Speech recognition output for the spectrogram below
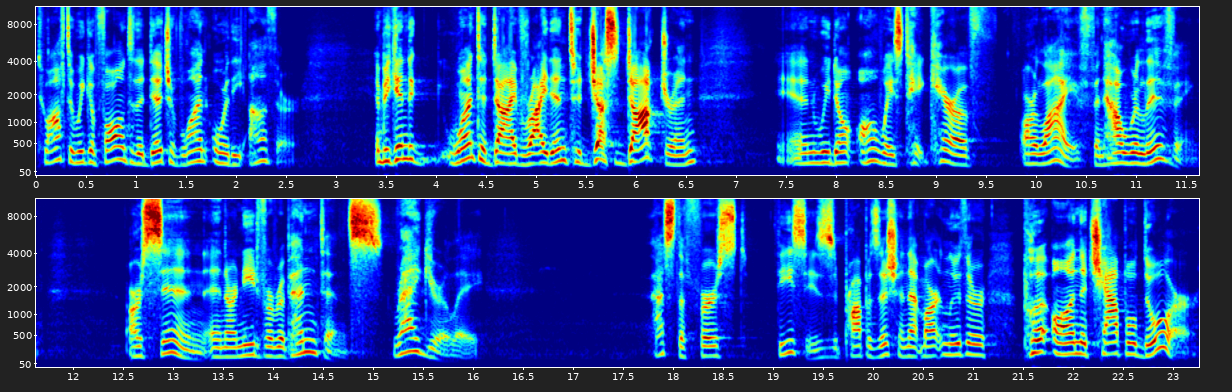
Too often we can fall into the ditch of one or the other and begin to want to dive right into just doctrine, and we don't always take care of our life and how we're living our sin and our need for repentance regularly. That's the first thesis, proposition that Martin Luther put on the chapel door.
